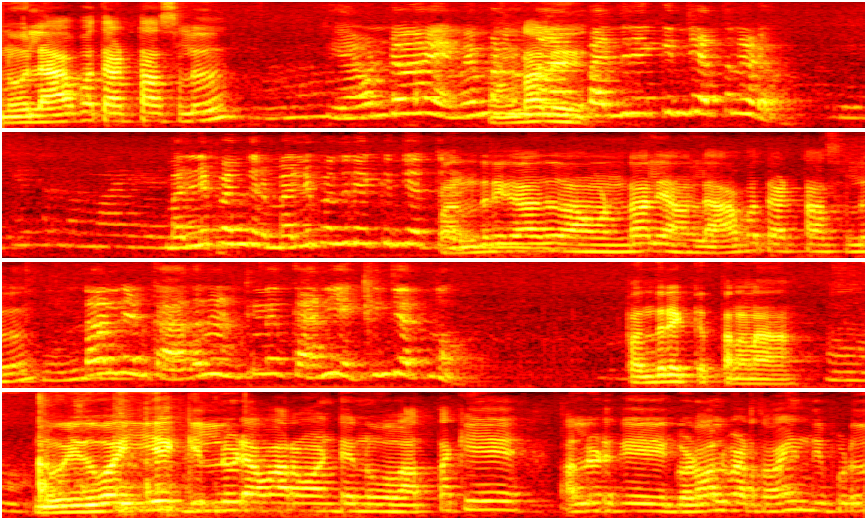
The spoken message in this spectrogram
నువ్వు లేకపోతే అట్ట అసలు? ఉండాలి. పందిరి ఎక్కించేస్తున్నాడు మళ్ళీ పందిరి మళ్ళీ పందిరి ఎక్కించేస్తున్నాడు పందిరి కాదు ఆ ఉండాలి ఆ లేకపోతే అట్ట అసలు? ఉండాలి నేను కాదని అంటలేదు కానీ ఎక్కించేస్తున్నావు. పందిరి ఎక్కిస్తానా నువ్వు ఇదిగో ఇయ్యే గిల్లుడు వ్యవహారం అంటే నువ్వు అత్తకి అల్లుడికి గొడవలు పెడతావా ఏంది ఇప్పుడు?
